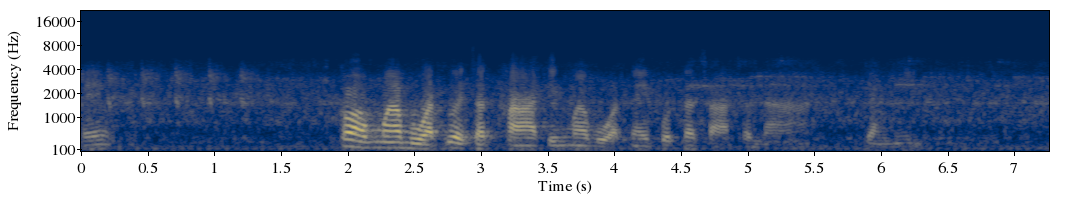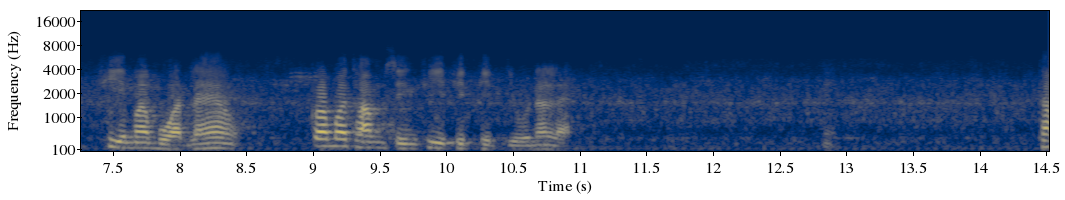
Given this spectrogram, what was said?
แล้วก็มาบวชดด้วยศรัทธาจึงมาบวชในพุทธศาสนาอย่างนี้ ที่มาบวชแล้ว ก็มาทำสิ่งที่ผิดผิดอยู่นั่นแหละ ถ้า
